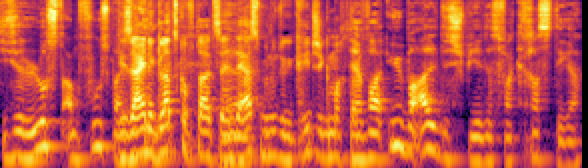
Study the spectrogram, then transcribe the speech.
diese Lust am Fußball. Dieser eine Glatzkopf da, als er in Ja. der ersten Minute Gekritsche gemacht hat. Der war überall das Spiel, das war krass, Digga.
